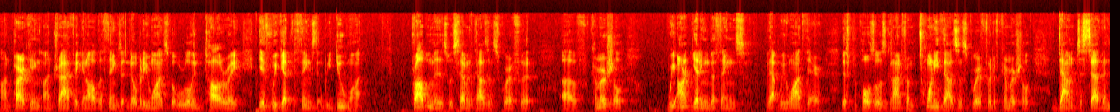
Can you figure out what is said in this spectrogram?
on parking, on traffic, and all the things that nobody wants, but we're willing to tolerate if we get the things that we do want. Problem is, with 7,000 square foot of commercial, we aren't getting the things that we want there. This proposal has gone from 20,000 square foot of commercial down to seven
